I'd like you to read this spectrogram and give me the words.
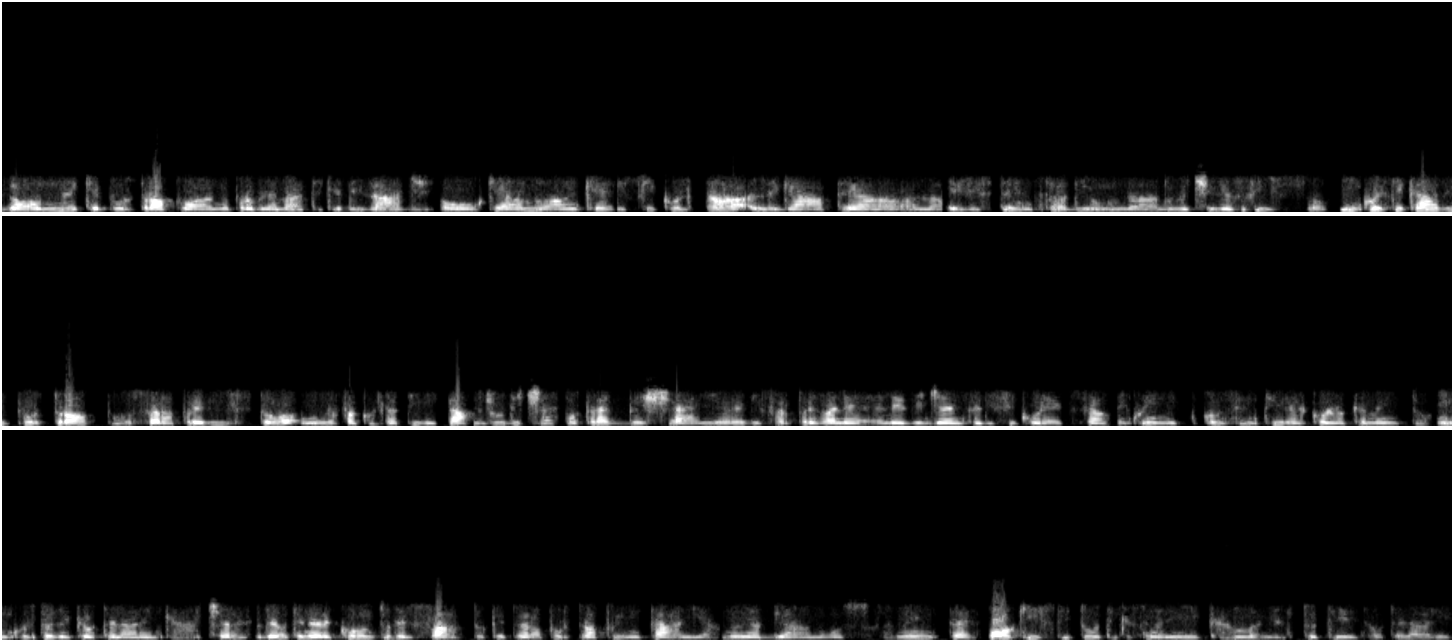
donne che purtroppo hanno problematiche, disagi o che hanno anche difficoltà legate all'esistenza di un domicilio fisso. In questi casi purtroppo sarà previsto una facoltatività. Il giudice potrebbe scegliere di far prevalere le esigenze di sicurezza e quindi consentire il collocamento in custodia cautelare in carcere. Dobbiamo tenere conto del fatto che però purtroppo in Italia noi abbiamo solamente pochi istituti che sono gli ICAM, gli istituti cautelari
